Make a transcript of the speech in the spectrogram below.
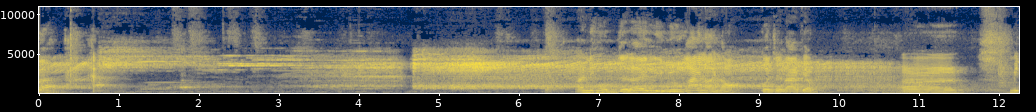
ย นนี้ผมจะได้รีวิวง่ายหน่อยเนาะก็จะได้แบบเอ่อไม่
